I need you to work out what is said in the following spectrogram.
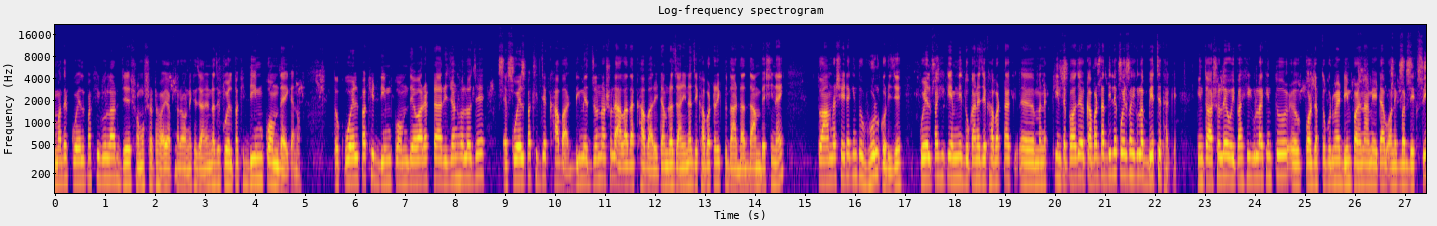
আমাদের কোয়েল পাখিগুলার যে সমস্যাটা হয়, আপনারা অনেকে জানেন না যে কোয়েল পাখি ডিম কম দেয় কেন? তো কোয়েল পাখির ডিম কম দেওয়ার একটা রিজন হলো যে কোয়েল পাখির যে খাবার, ডিমের জন্য আসলে আলাদা খাবার। এটা আমরা জানি না যে খাবারটার একটু দাম বেশি নেয়। তো আমরা সেটা কিন্তু ভুল করি যে, কোয়েল পাখিকে এমনি দোকানে যে খাবারটা মানে কিনতে পাওয়া যায়, ওই খাবারটা দিলে কোয়েল পাখিগুলো বেঁচে থাকে। কিন্তু আসলে ওই পাখিগুলো কিন্তু পর্যাপ্ত পরিমাণে ডিম পারে না। আমি এটা অনেকবার দেখছি।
